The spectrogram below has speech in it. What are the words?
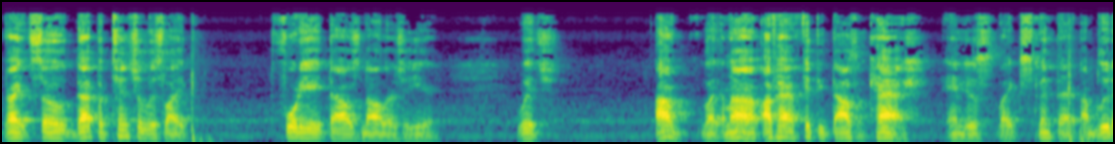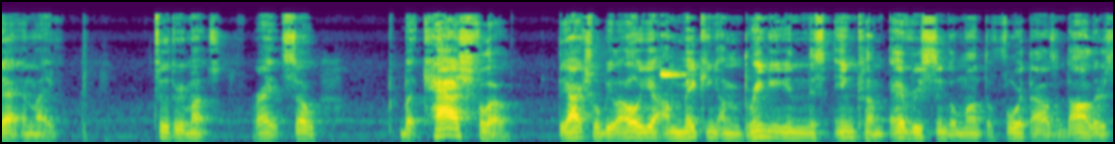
right? So that potential is like $48,000 a year, which I've like, I mean, I've had 50,000 cash and just like spent that. I blew that in like two, three months, right? So, but cash flow, the actual be like, oh yeah, I'm making, I'm bringing in this income every single month of $4,000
